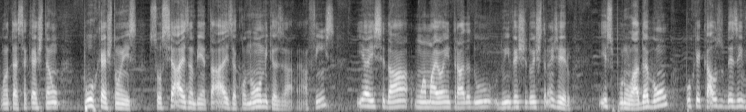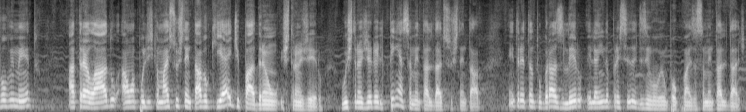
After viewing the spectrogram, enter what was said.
quanto a essa questão por questões sociais, ambientais, econômicas, afins, e aí se dá uma maior entrada do, do investidor estrangeiro. Isso, por um lado, é bom, porque causa o desenvolvimento atrelado a uma política mais sustentável que é de padrão estrangeiro. O estrangeiro ele tem essa mentalidade sustentável. Entretanto, o brasileiro ele ainda precisa desenvolver um pouco mais essa mentalidade,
